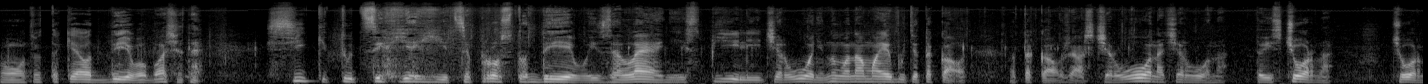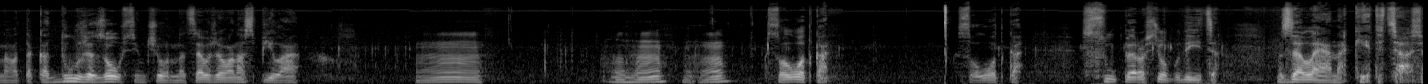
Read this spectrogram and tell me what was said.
От, от таке от диво, бачите? Сіки тут цих ягід, це просто диво, і зелені, і спілі, і червоні. Ну вона має бути така от. Отака вже аж червона, червона. Тобто чорна. Чорна, така дуже зовсім чорна. Це вже вона спіла. Угу, угу. Солодка. Солодка. Супер, ось, о, подивіться. Зелена китиця. Ось.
